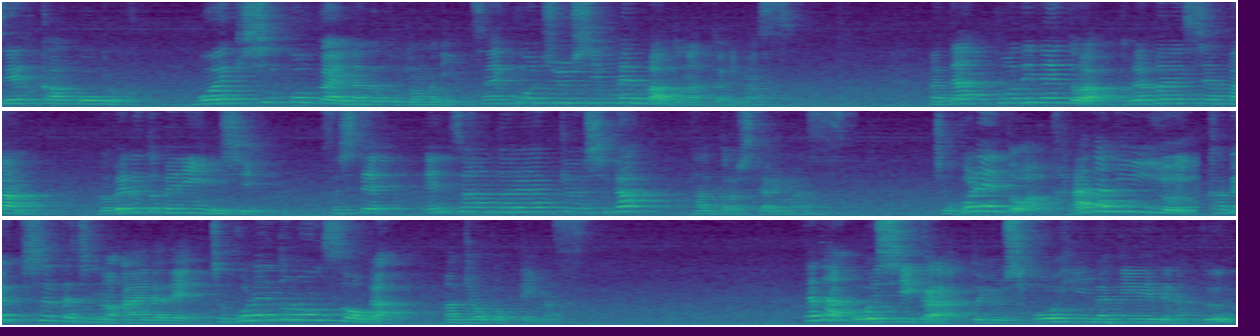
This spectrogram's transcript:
政府観光局貿易振興会などとともに最高中心メンバーとなっております。またコーディネートはクラブアイスジャパンロベルト・ベリーニ氏そしてエンツ・アンドレアッキョ氏が担当しております。チョコレートは体に良い科学者たちの間でチョコレート論争が巻き起こっています。ただ美味しいからという嗜好品だけでなく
